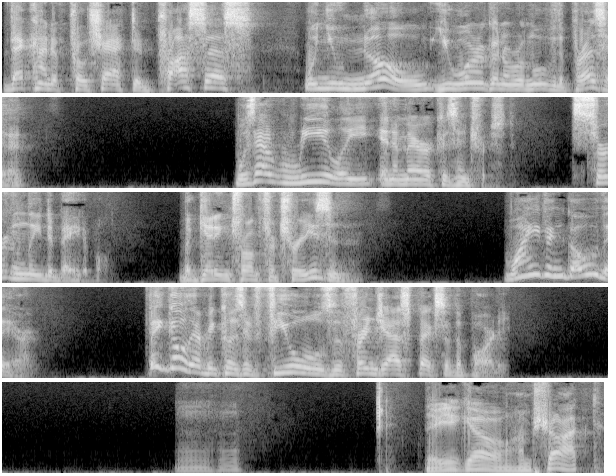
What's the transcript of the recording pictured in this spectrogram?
that kind of protracted process, when you know you weren't going to remove the president, was that really in America's interest? Certainly debatable. But getting Trump for treason, why even go there? They go there because it fuels the fringe aspects of the party. Mm-hmm. There you go. I'm shocked.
